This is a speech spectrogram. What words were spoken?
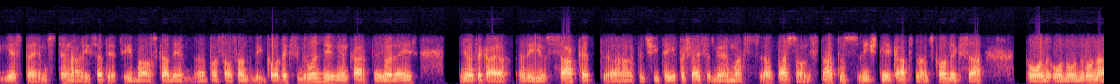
iespējams scenārijus attiecībā uz kādiem uh, pasaules antibīgu kodeksa grozījumiem kārtējo reizi, jo tā kā arī jūs sakat, uh, ka šī te īpaši aizsargājumās uh, personas status, viņš tiek atrunāts kodeksā, uh, un, un, un runā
